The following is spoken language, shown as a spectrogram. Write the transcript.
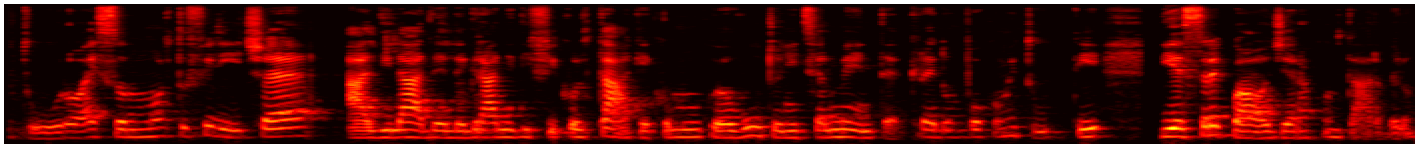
futuro e sono molto felice, al di là delle grandi difficoltà che comunque ho avuto inizialmente, credo un po' come tutti, di essere qua oggi a raccontarvelo.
